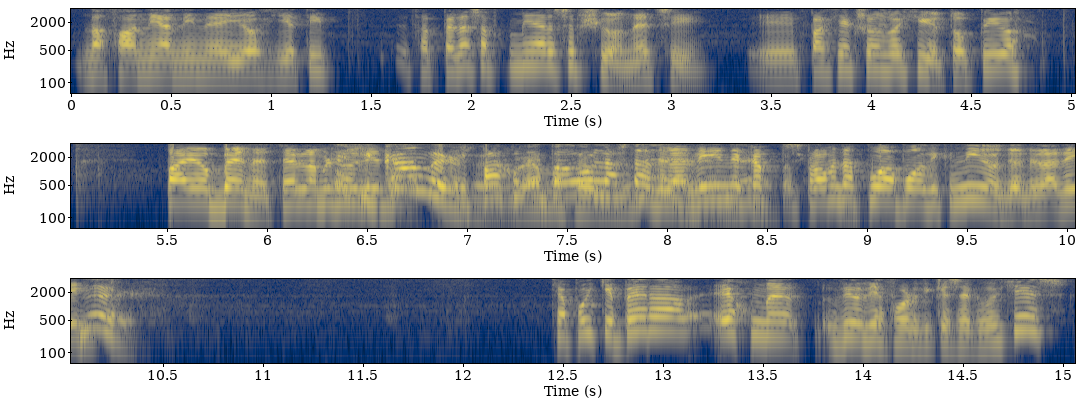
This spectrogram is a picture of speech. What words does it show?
να φανεί αν είναι ή όχι, γιατί θα περάσει από μια ρεσεψιόν, έτσι. Ε, υπάρχει ένα ξενοδοχείο το οποίο πάει ο Μπένετ. Θέλω να μιλήσω Έχει για- κάμερες, Υπάρχουν βέβαια, άμα όλα θέλουν. αυτά. Ναι, δηλαδή είναι ναι, κα- φυσικά. πράγματα που αποδεικνύονται. Δηλαδή Ναι, ρε. και από εκεί και πέρα έχουμε δύο διαφορετικές εκδοχές.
